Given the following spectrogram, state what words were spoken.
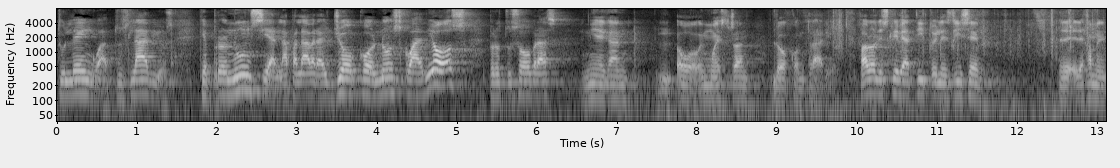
tu lengua, tus labios que pronuncian la palabra yo conozco a Dios, pero tus obras niegan o muestran lo contrario? Pablo le escribe a Tito y les dice, eh, déjame,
